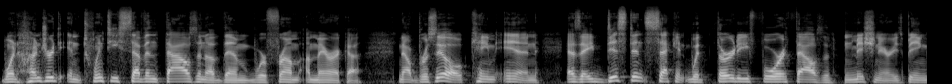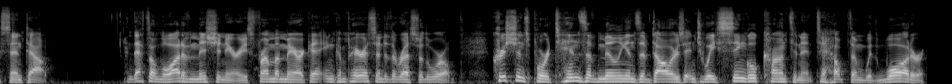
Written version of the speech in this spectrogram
127,000 of them were from America. Now, Brazil came in as a distant second with 34,000 missionaries being sent out. That's a lot of missionaries from America in comparison to the rest of the world. Christians pour tens of millions of dollars into a single continent to help them with water,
